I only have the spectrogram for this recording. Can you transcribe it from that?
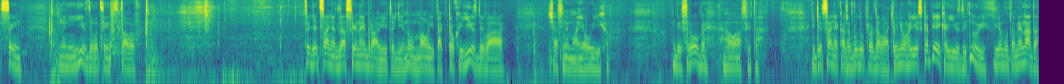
син на ній їздив, оце він ставив. Це дядь Саня для сина і брав її тоді. Ну, малий так трохи їздив, а зараз немає, уїхав. Десь робить галасить. І дядь Саня каже, буду продавати. У нього є копійка їздить, ну йому то не треба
